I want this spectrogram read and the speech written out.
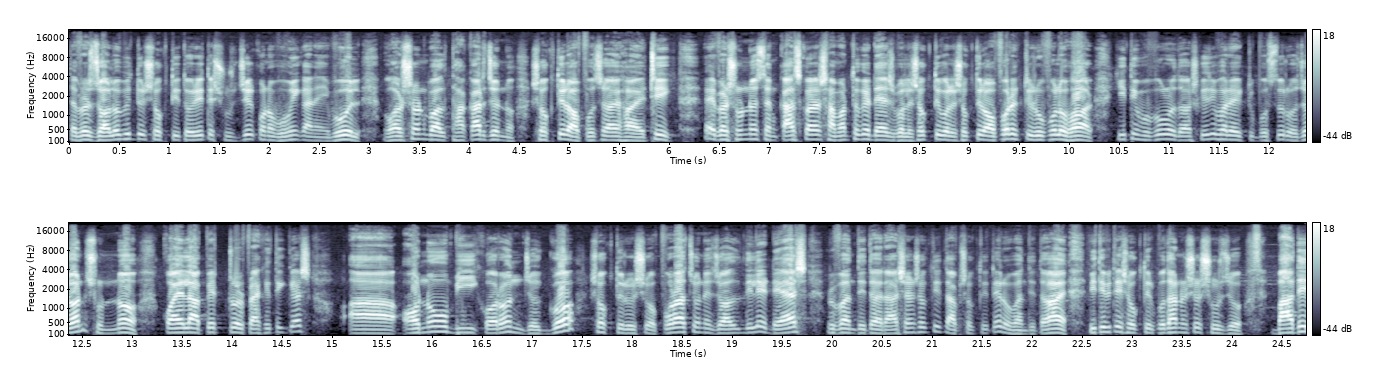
তারপর জলবিদ্যুৎ শক্তি তৈরিতে সূর্যের কোনো ভূমিকা নেই, ভুল। ঘর্ষণ বল থাকার জন্য শক্তির অপচয় হয়, ঠিক। এবার শূন্যস্থান, কাজ করার সামর্থ্যকে ড্যাশ বলে, শক্তি বলে, শক্তির অপর একটি রূপ হলো ভর। কৃত্রিম উপগ্রহ দশ কেজি ভরের একটি বস্তুর ওজন শূন্য। কয়লা, পেট্রোল, প্রাকৃতিক গ্যাস অনবীকরণযোগ্য শক্তির উৎস। পোড়াচনে জল দিলে ড্যাশ রূপান্তরিত হয় রাসায়ন শক্তি তাপ শক্তিতে রূপান্তরিত হয়। পৃথিবীতে শক্তির প্রধান উৎস সূর্য। বাদে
